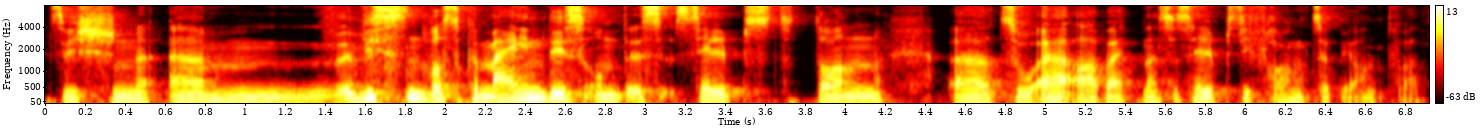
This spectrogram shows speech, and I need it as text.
zwischen ähm, Wissen, was gemeint ist und es selbst dann äh, zu erarbeiten, also selbst die Fragen zu beantworten.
